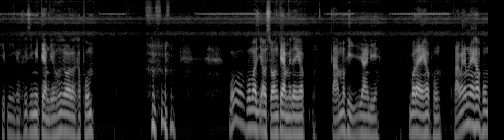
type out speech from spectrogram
คลิปนี้ก็คือสิมีแต้มเดียวคือเราแล้วครับผม โอ้ผมว่าจะเอาสองแต้มไม่ได้ครับ ตามมาผีอย่างดีบ่ได้ครับผมฝากไว้น้ำในครับผม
